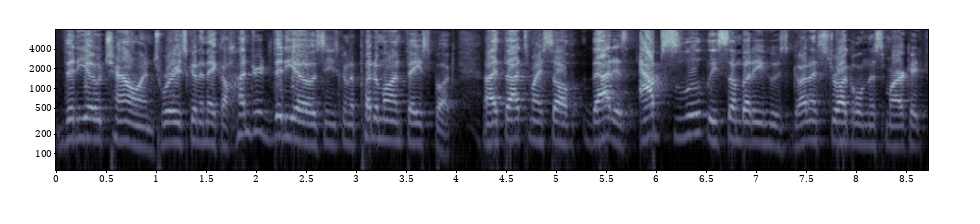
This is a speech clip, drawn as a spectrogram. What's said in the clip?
video challenge where he's going to make 100 videos and he's going to put them on Facebook. And I thought to myself, that is absolutely somebody who's going to struggle in this market.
